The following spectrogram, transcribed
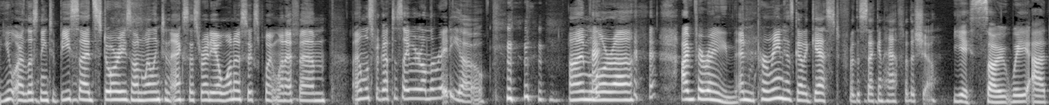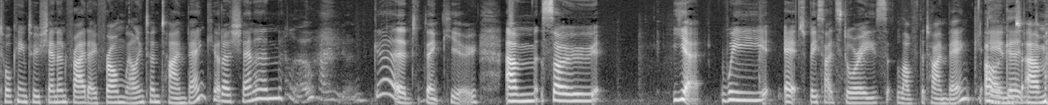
You are listening to B-Side Stories on Wellington Access Radio 106.1 FM. I almost forgot to say we were on the radio. I'm Laura. I'm Perrine. And Perrine has got a guest for the second half of the show. Yes, so we are talking to Shannon Friday from Wellington Time Bank. Kia ora, Shannon. Hello, how are you doing? Good, thank you. Um, so, yeah, we at B-Side Stories love the Time Bank. Oh, and, good. Um,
